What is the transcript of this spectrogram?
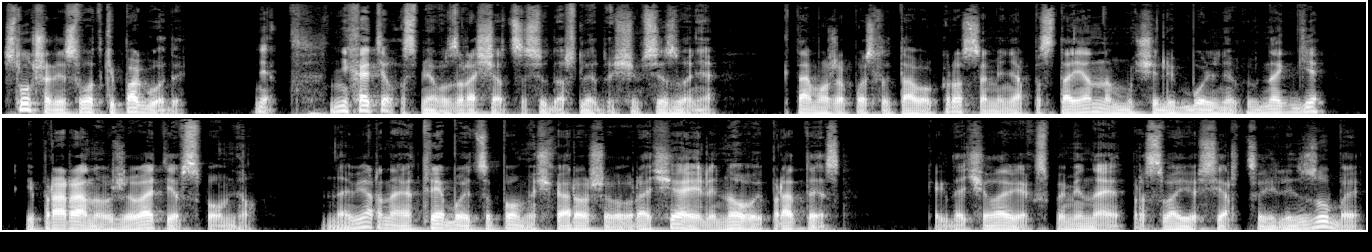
слушали сводки погоды. Нет, не хотелось мне возвращаться сюда в следующем сезоне — к тому же после того кросса меня постоянно мучили больно в ноге, и про рану в животе вспомнил. Наверное, требуется помощь хорошего врача или новый протез. Когда человек вспоминает про свое сердце или зубы,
